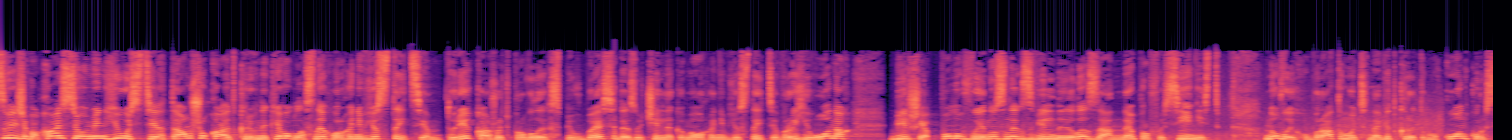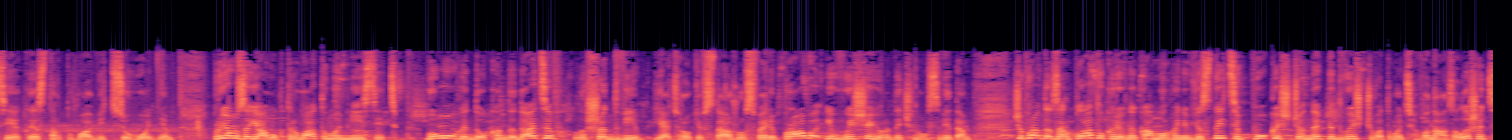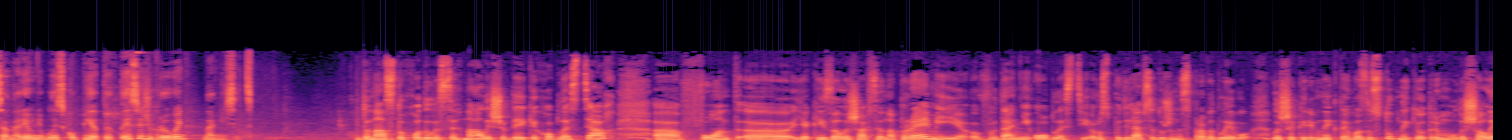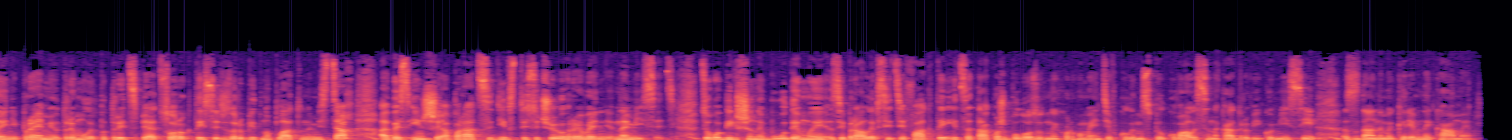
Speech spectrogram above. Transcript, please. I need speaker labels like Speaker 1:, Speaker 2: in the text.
Speaker 1: Свіжі вакансії у мін'юсті. Там шукають керівників обласних органів юстиції. Торік кажуть, провели співбесіди з очільниками органів юстиції в регіонах. Більш як половину з них звільнили за непрофесійність. Нових обиратимуть на відкритому конкурсі, який стартував від сьогодні. Прийом заявок триватиме місяць. Вимоги до кандидатів лише дві: п'ять років стажу у сфері права і вища юридична освіта. Щоправда, зарплату керівникам органів юстиції поки що не підвищуватимуть. Вона залишиться на рівні близько 5 тисяч гривень на місяць.
Speaker 2: До нас доходили сигнали, що в деяких областях е, фонд, е, який залишався на премії в даній області, розподілявся дуже несправедливо. Лише керівник та його заступники отримували шалені премії, отримали по 35-40 тисяч заробітну плату на місцях, а весь інший апарат сидів з тисячою гривень на місяць. Цього більше не буде. Ми зібрали всі ці факти, і це також було з одних аргументів, коли ми спілкувалися на кадровій комісії з даними керівниками.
